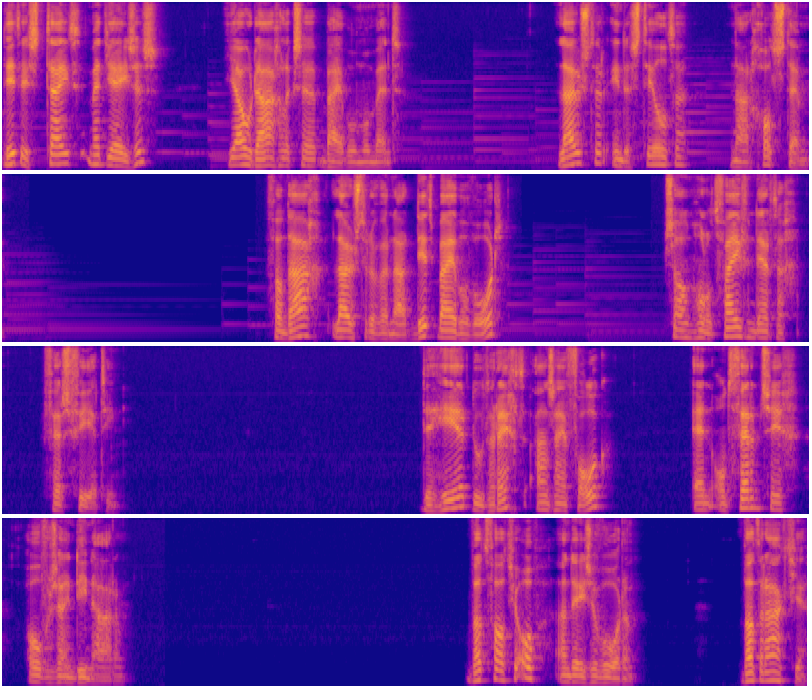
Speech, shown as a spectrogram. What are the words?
Dit is Tijd met Jezus, jouw dagelijkse Bijbelmoment. Luister in de stilte naar Gods stem. Vandaag luisteren we naar dit Bijbelwoord, Psalm 135, vers 14. De Heer doet recht aan zijn volk en ontfermt zich over zijn dienaren. Wat valt je op aan deze woorden? Wat raakt je?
